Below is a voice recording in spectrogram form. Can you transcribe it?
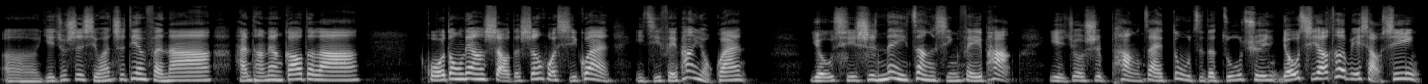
呃，也就是喜欢吃淀粉啊、含糖量高的啦、活动量少的生活习惯以及肥胖有关。尤其是内脏型肥胖，也就是胖在肚子的族群，尤其要特别小心。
